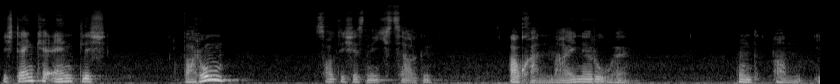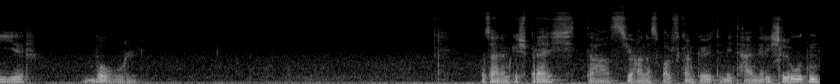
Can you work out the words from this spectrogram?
Ich denke endlich, warum sollte ich es nicht sagen, auch an meine Ruhe und an ihr Wohl. Aus einem Gespräch, das Johannes Wolfgang Goethe mit Heinrich Luden,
